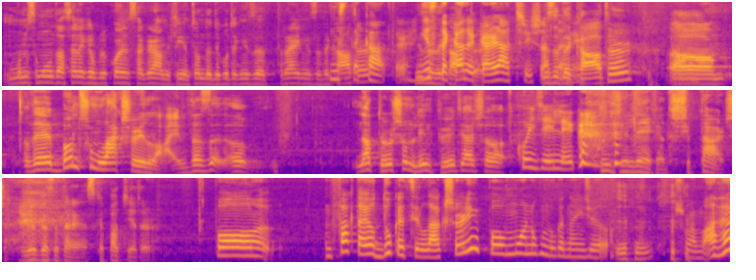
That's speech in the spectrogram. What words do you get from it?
më, nëse mund ta them, e ke publikuar në Instagram ditëlindjen tënde dhe diku te 23, 24? 24, 24 karatë që isha të një. 24, dhe bën shumë luxury life, dhe natyrshëm lind pyetja që... Ku i gjej lekët? Ku i gjej lekët, shqiptarçe, një jo gazetareske, patjetër. Po, në fakt ajo duket si luxury, po mua nuk më duket ndonjë gjë mhm. shumë e madhe.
